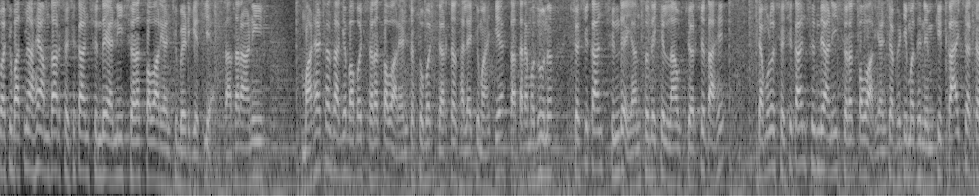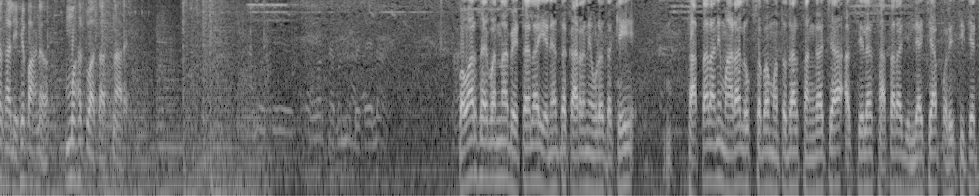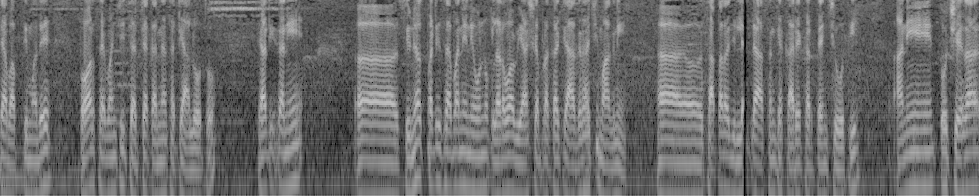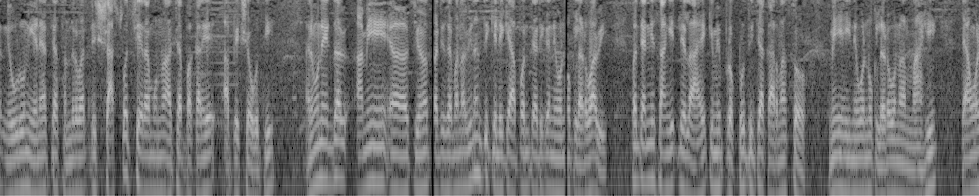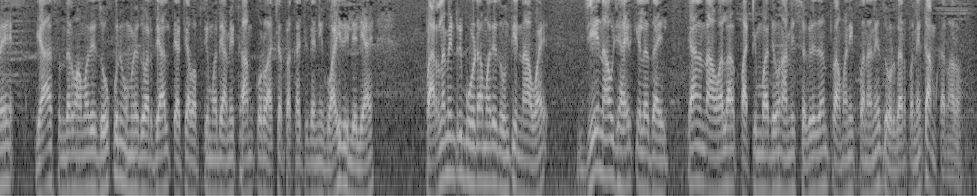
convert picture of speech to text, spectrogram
महत्वाची बातमी आहे आमदार शशिकांत शिंदे यांनी शरद पवार यांची भेट घेतली आहे. सातारा आणि माढ्याच्या जागेबाबत शरद पवार यांच्यासोबत चर्चा झाल्याची माहिती आहे. साताऱ्यामधून शशिकांत शिंदे यांचं देखील नाव चर्चेत आहे. त्यामुळे शशिकांत शिंदे आणि शरद पवार यांच्या भेटीमध्ये नेमकी काय चर्चा झाली हे पाहणं महत्वाचं असणार आहे. पवार साहेबांना भेटायला येण्याचं कारण एवढंच की सातारा आणि माढा लोकसभा मतदारसंघाच्या असलेल्या सातारा जिल्ह्याच्या परिस्थितीच्या बाबतीमध्ये पवारसाहेबांशी चर्चा करण्यासाठी आलो होतो. या ठिकाणी श्रीनिवास पाटील साहेबांनी निवडणूक लढवावी अशा प्रकारची आग्रहाची मागणी सातारा जिल्ह्यातल्या असंख्य कार्यकर्त्यांची होती. आणि तो चेहरा निवडून येण्याच्या संदर्भातली शाश्वत चेहरा म्हणून अशा प्रकारे अपेक्षा होती. आणि म्हणून एकदा आम्ही श्रीनाथ पाटील साहेबांना विनंती केली की आपण त्या ठिकाणी निवडणूक लढवावी. पण त्यांनी सांगितलेलं आहे की मी प्रकृतीच्या कारणास्तव मी ही निवडणूक लढवणार नाही. त्यामुळे या संदर्भामध्ये जो कोणी उमेदवार द्याल त्याच्या बाबतीमध्ये आम्ही काम करू अशा प्रकारची त्यांनी ग्वाही दिलेली आहे. पार्लमेंटरी बोर्डामध्ये दोन तीन नाव आहे. जे नाव जाहीर केलं जाईल त्या नावाला पाठिंबा देऊन आम्ही सगळेजण प्रामाणिकपणाने जोरदारपणे काम करणार आहोत.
